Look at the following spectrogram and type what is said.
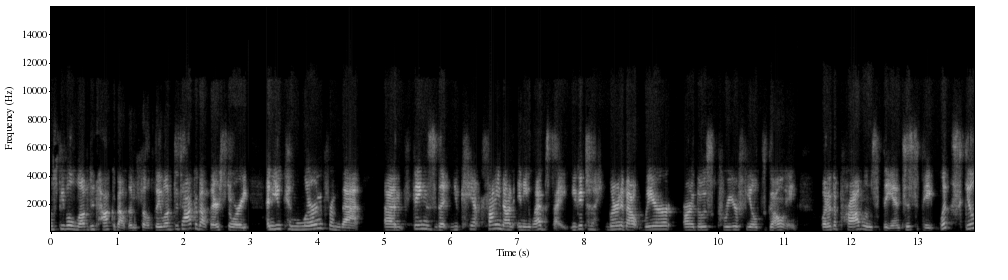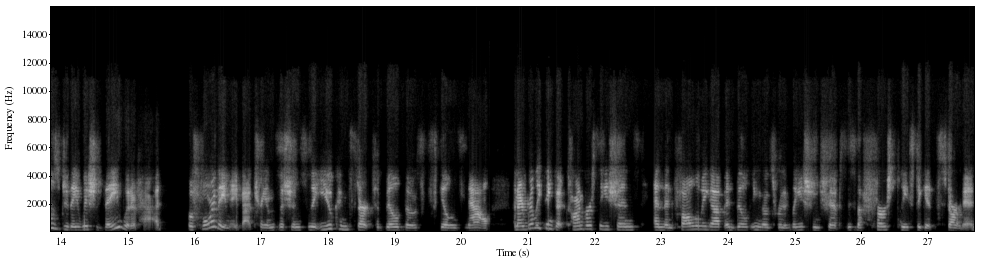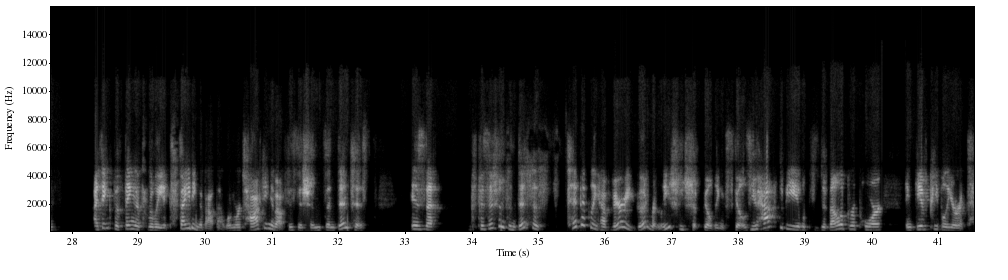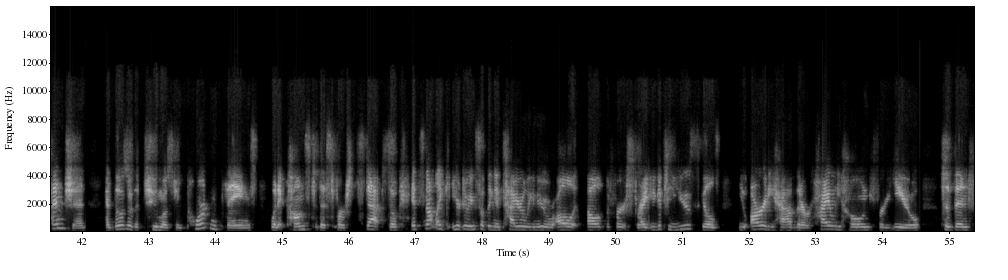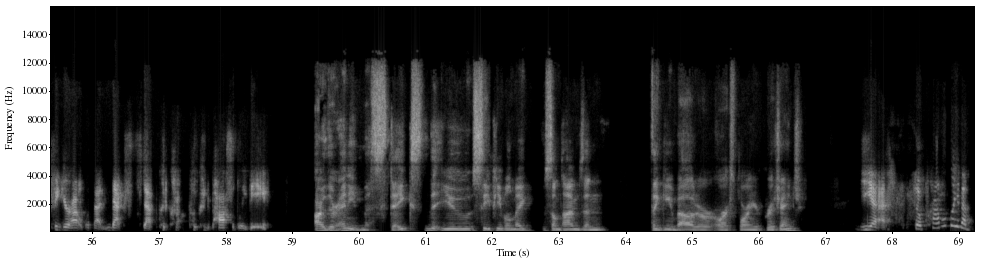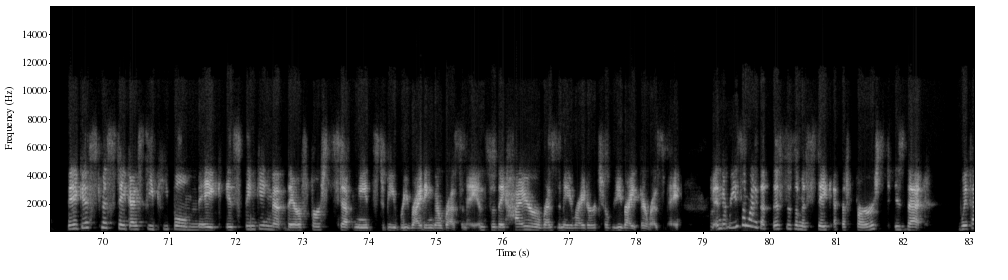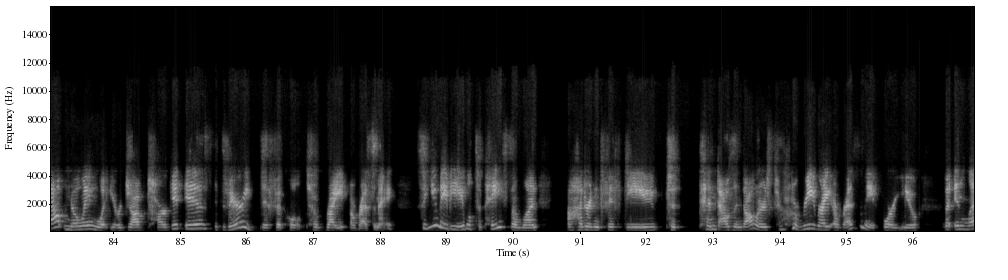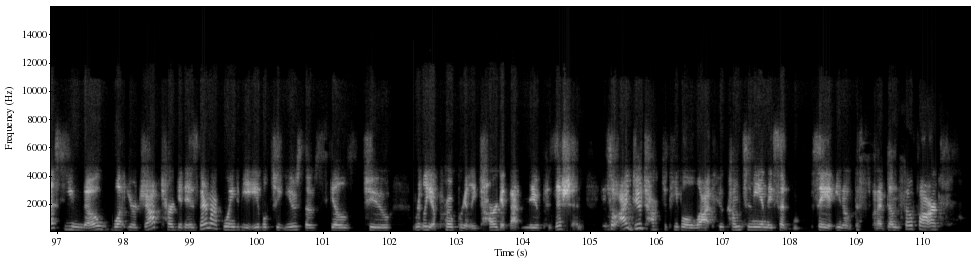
Most people love to talk about themselves. They love to talk about their story and you can learn from that um, things that you can't find on any website. You get to learn about where are those career fields going what are the problems that they anticipate? What skills do they wish they would have had before they made that transition so that you can start to build those skills now? And I really think that conversations and then following up and building those relationships is the first place to get started. I think the thing that's really exciting about that when we're talking about physicians and dentists is that physicians and dentists typically have very good relationship building skills. You have to be able to develop rapport and give people your attention. And those are the two most important things when it comes to this first step. So it's not like you're doing something entirely new all, all at the first, right? You get to use skills you already have that are highly honed for you to then figure out what that next step could, could possibly be. Are there any mistakes that you see people make sometimes in thinking about or, or exploring your career change? Yes. So, probably the biggest mistake I see people make is thinking that their first step needs to be rewriting their resume. And so they hire a resume writer to rewrite their resume. And the reason why that this is a mistake at the first is that without knowing what your job target is, it's very difficult to write a resume. So you may be able to pay someone 150 to $10,000 to rewrite a resume for you. But unless you know what your job target is, they're not going to be able to use those skills to really appropriately target that new position. so I do talk to people a lot who come to me and they said, say, you know, this is what I've done so far.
